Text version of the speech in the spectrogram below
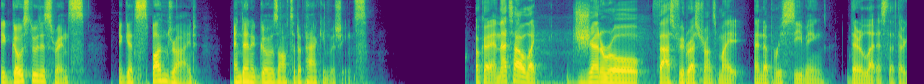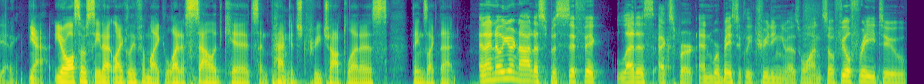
it goes through this rinse, it gets spun dried, and then it goes off to the packing machines. Okay, and that's how like general fast food restaurants might end up receiving their lettuce that they're getting. Yeah, you'll also see that likely from like lettuce salad kits and mm-hmm. packaged pre-chopped lettuce, things like that. And I know you're not a specific lettuce expert, and we're basically treating you as one. So feel free to.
